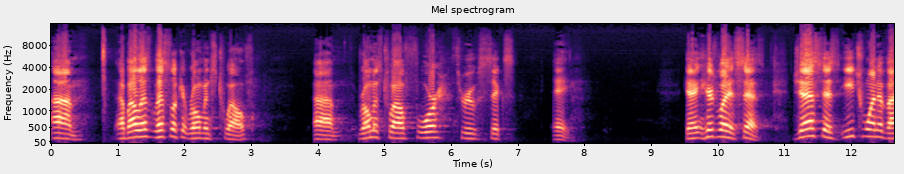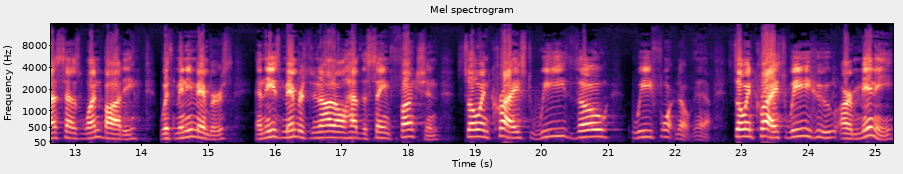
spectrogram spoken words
um, uh, well, let's, let's look at Romans 12. Um, Romans 12, 4 through 6a. Okay, here's what it says. Just as each one of us has one body with many members, and these members do not all have the same function, so in Christ we, though we form, no, yeah. So in Christ we who are many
